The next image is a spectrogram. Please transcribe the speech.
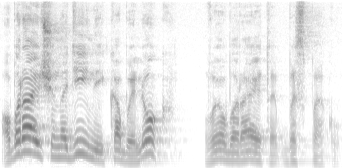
обираючи надійний кабельок, ви обираєте безпеку.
